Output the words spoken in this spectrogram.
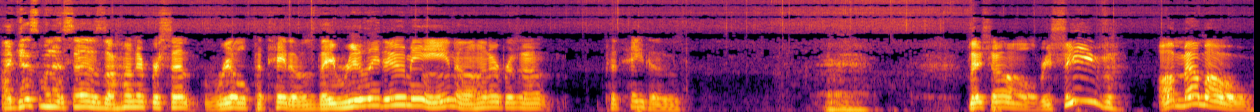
I guess when it says 100% real potatoes, they really do mean 100% potatoes. They shall receive a memo.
